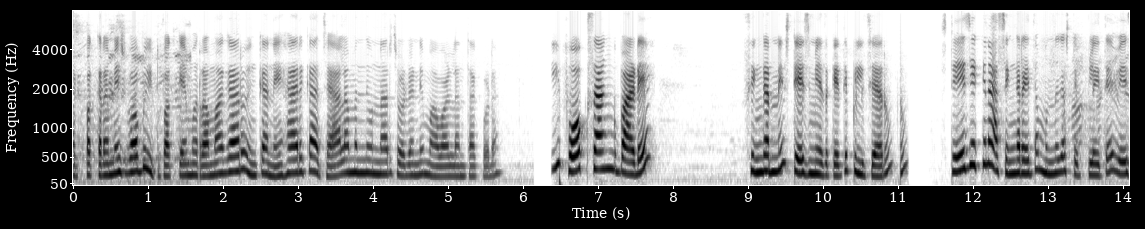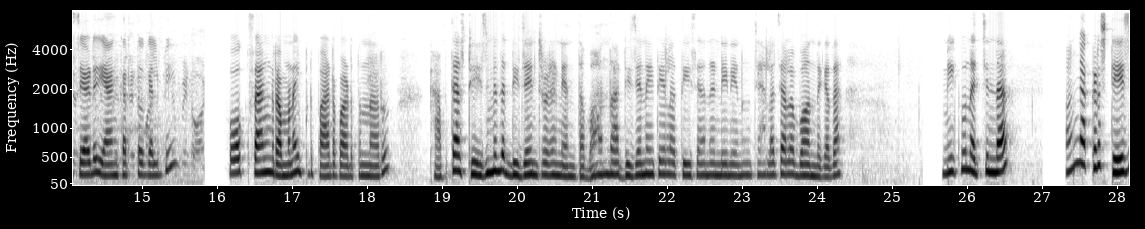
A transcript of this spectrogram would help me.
అటుపక్క రమేష్ బాబు ఇటుపక్క ఏమో రమా గారు ఇంకా నిహారిక చాలామంది ఉన్నారు చూడండి మా వాళ్ళంతా కూడా. ఈ ఫోక్ సాంగ్ పాడే సింగర్ని స్టేజ్ మీదకైతే పిలిచారు. స్టేజ్ ఎక్కిన ఆ సింగర్ అయితే ముందుగా స్టెప్పులు అయితే వేసాడు యాంకర్తో కలిపి. ఫోక్ సాంగ్ రమణ ఇప్పుడు పాట పాడుతున్నారు. కాకపోతే ఆ స్టేజ్ మీద డిజైన్ చూడండి ఎంత బాగుందో. ఆ డిజైన్ అయితే ఇలా తీసానండి నేను. చాలా చాలా బాగుంది కదా. మీకు నచ్చిందా? అంగ అక్కడ స్టేజ్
